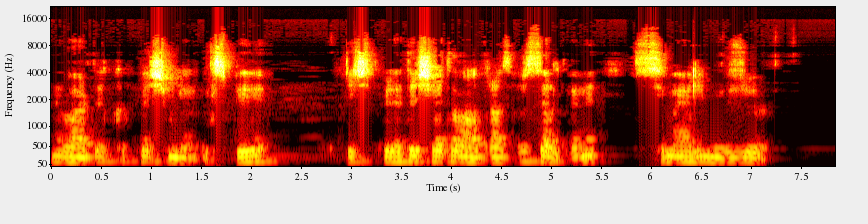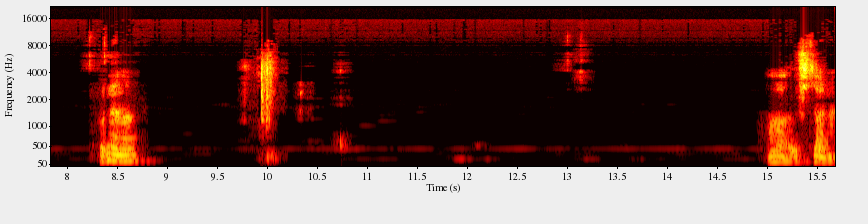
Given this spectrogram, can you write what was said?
ne vardı 45 milyon XP geçit bileti şeytan hatırası hırs eldiveni Simayel'in yüzüğü bu ne lan Ha üç tane.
